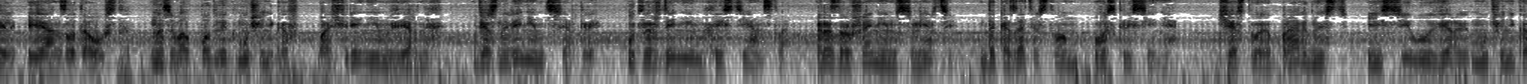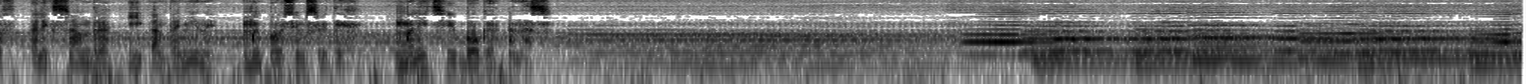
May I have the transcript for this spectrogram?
Святитель Иоанн Златоуст называл подвиг мучеников поощрением верных, дерзновением церкви, утверждением христианства, разрушением смерти, доказательством воскресения. Чествуя праведность и силу веры мучеников Александра и Антонины, мы просим святых, молите Бога о нас.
